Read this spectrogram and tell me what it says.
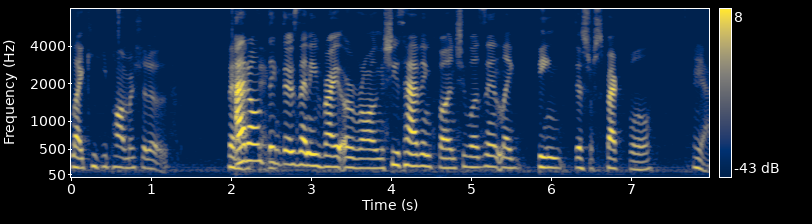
like Keke Palmer should have. Been I don't think there's any right or wrong. She's having fun. She wasn't like being disrespectful. Yeah.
